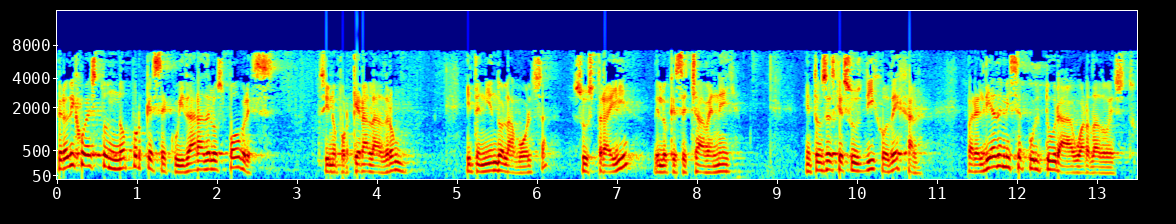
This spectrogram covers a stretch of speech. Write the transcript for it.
Pero dijo esto no porque se cuidara de los pobres, sino porque era ladrón, y teniendo la bolsa, sustraía de lo que se echaba en ella. Entonces Jesús dijo, déjala, para el día de mi sepultura ha guardado esto,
